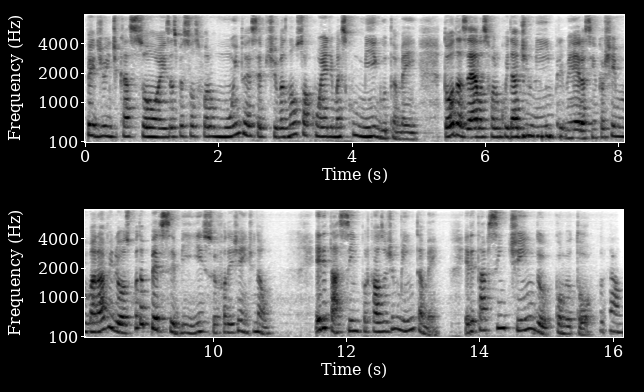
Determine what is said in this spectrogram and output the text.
pediu indicações, as pessoas foram muito receptivas, não só com ele, mas comigo também. Todas elas foram cuidar de mim primeiro, assim, o que eu achei maravilhoso. Quando eu percebi isso, eu falei, gente, não. Ele tá assim por causa de mim também. Ele tá sentindo como eu tô. Total.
